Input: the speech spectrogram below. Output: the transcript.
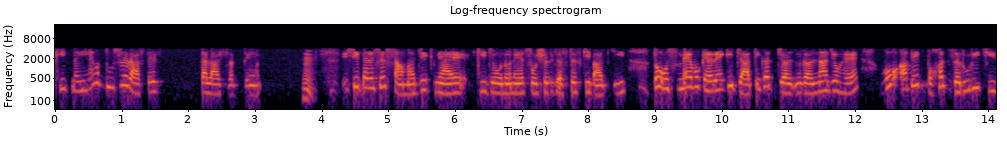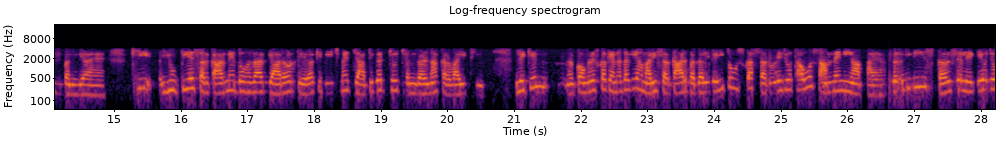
ठीक नहीं है आप दूसरे रास्ते तलाश सकते हैं हम्म। इसी तरह से सामाजिक न्याय की जो उन्होंने सोशल जस्टिस की बात की तो उसमें वो कह रहे हैं कि जातिगत जनगणना जो है वो अब एक बहुत ज़रूरी चीज़ बन गया है कि यूपीए सरकार ने 2011 और 13 के बीच में जातिगत जो जनगणना करवाई थी लेकिन कांग्रेस का कहना था कि हमारी सरकार बदल गई तो उसका सर्वे जो था वो सामने नहीं आ पाया। जमीनी स्तर से लेके जो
